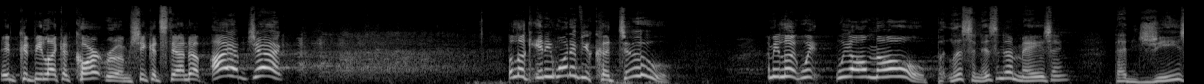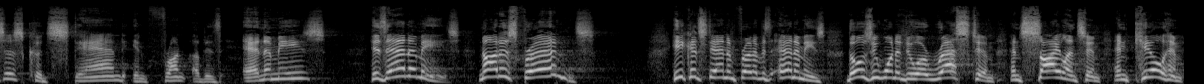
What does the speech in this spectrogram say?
It could be like a courtroom. She could stand up, I object. But look, any one of you could too. I mean, look, we, we all know. But listen, isn't it amazing that Jesus could stand in front of his enemies? His enemies, not his friends. He could stand in front of his enemies, those who wanted to arrest him and silence him and kill him.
